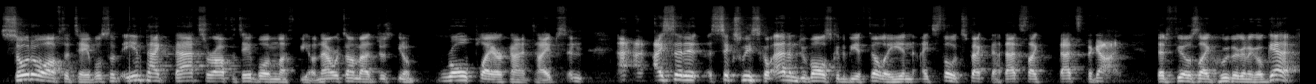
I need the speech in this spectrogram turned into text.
Soto off the table. So the impact bats are off the table in left field. Now we're talking about just you know role player kind of types. And I, I said it six weeks ago. Adam Duvall is going to be a Philly, and I still expect that. That's like that's the guy that feels like who they're going to go get.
